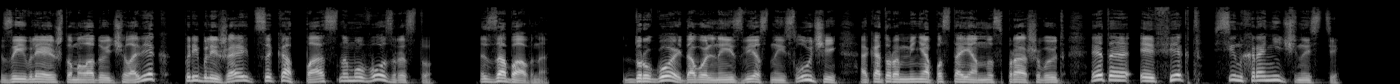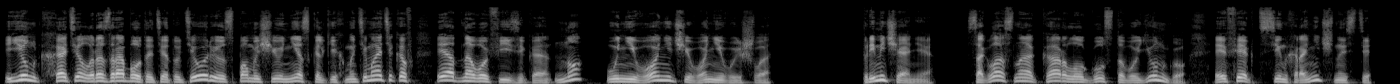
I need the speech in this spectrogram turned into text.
заявляя, что молодой человек приближается к опасному возрасту. Забавно. Другой довольно известный случай, о котором меня постоянно спрашивают, это эффект синхроничности. Юнг хотел разработать эту теорию с помощью нескольких математиков и одного физика, но у него ничего не вышло. Примечание. Согласно Карлу Густаву Юнгу, эффект синхроничности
